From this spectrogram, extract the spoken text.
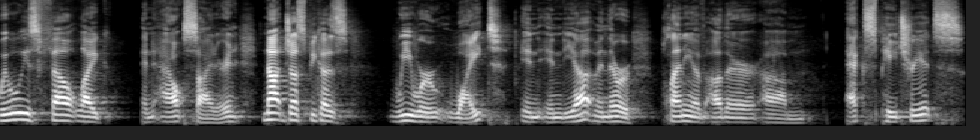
We always felt like an outsider. And not just because we were white in India, I mean, there were plenty of other um, expatriates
